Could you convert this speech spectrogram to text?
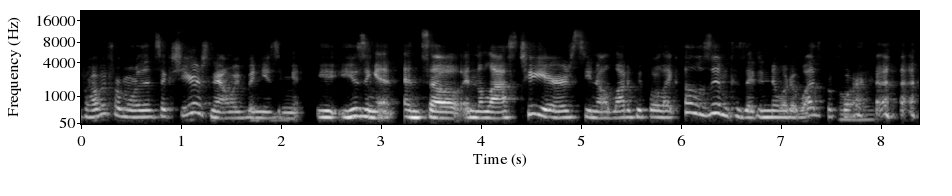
probably for more than six years now we've been using it using it. And so in the last two years you know a lot of people are like oh zoom because they didn't know what it was before. Right.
